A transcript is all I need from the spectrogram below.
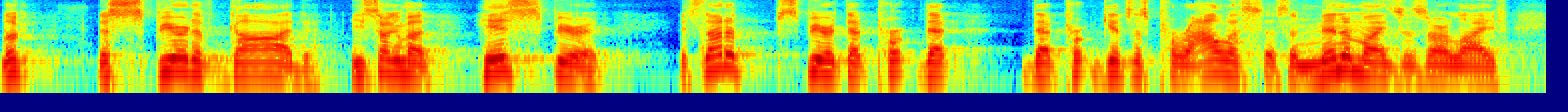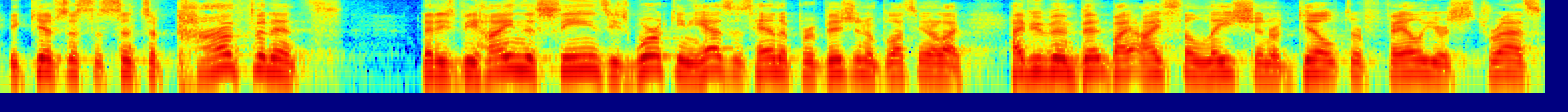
Look, the spirit of God. He's talking about his spirit. It's not a spirit that, per, that, that per, gives us paralysis and minimizes our life. It gives us a sense of confidence that He's behind the scenes, He's working, He has His hand of provision and blessing in our life. Have you been bent by isolation or guilt or failure, stress,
